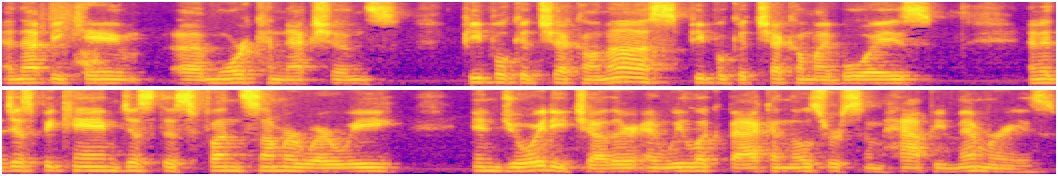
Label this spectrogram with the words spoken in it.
and that became uh, more connections. People could check on us. People could check on my boys, and it just became just this fun summer where we enjoyed each other and we look back and those were some happy memories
